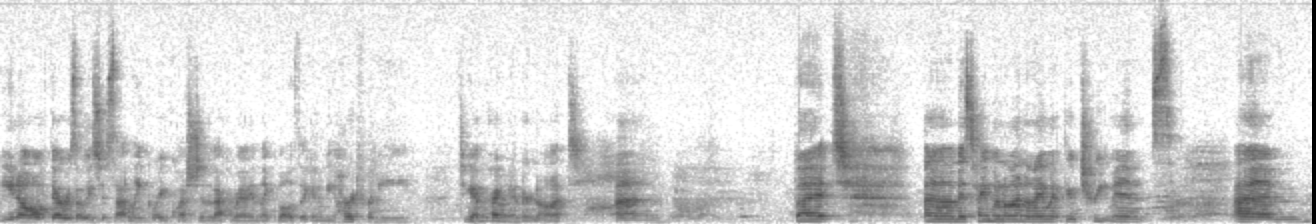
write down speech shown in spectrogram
you know, there was always just that lingering question in the back of my mind like, well, is it going to be hard for me to get pregnant or not? Um, but um, as time went on and I went through treatments, um,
